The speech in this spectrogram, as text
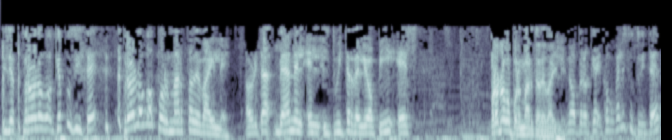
Dice, prólogo, ¿qué pusiste? Prólogo por Marta de Baile. Ahorita, vean el, el- el Twitter de Leopi, es... Prólogo por Marta de baile. No, pero ¿qué, cómo, ¿cuál es tu Twitter?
